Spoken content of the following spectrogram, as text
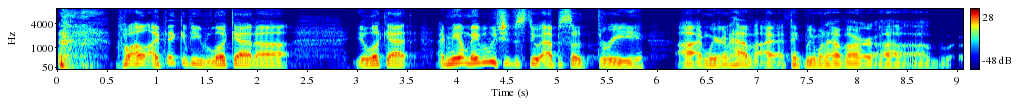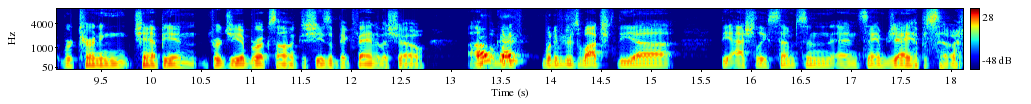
well, I think if you look at uh you look at I mean maybe we should just do episode three. Uh, and we're gonna have I, I think we want to have our uh, uh, returning champion Georgia Brooks on because she's a big fan of the show. Uh, But what Okay. if what if you just watched the uh the Ashlee Simpson and Sam J episode?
